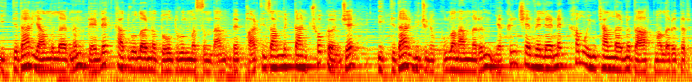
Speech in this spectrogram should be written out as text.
iktidar yanlılarının devlet kadrolarına doldurulmasından ve partizanlıktan çok önce iktidar gücünü kullananların yakın çevrelerine kamu imkanlarını dağıtmalarıdır.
